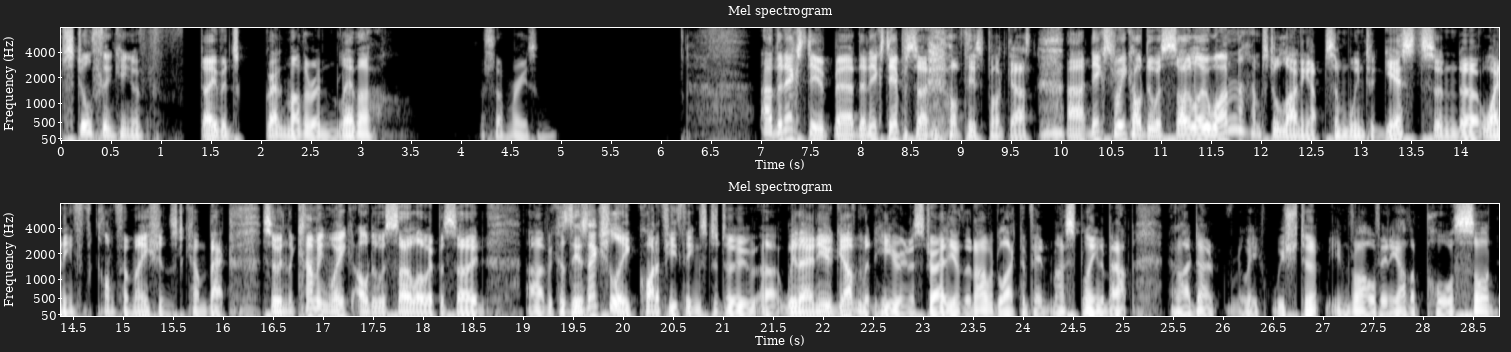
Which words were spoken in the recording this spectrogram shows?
still thinking of David's grandmother and leather for some reason. Uh, the next uh, the next episode of this podcast uh, next week I'll do a solo one. I'm still lining up some winter guests and uh, waiting for confirmations to come back. So in the coming week I'll do a solo episode uh, because there's actually quite a few things to do uh, with our new government here in Australia that I would like to vent my spleen about, and I don't really wish to involve any other poor sod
